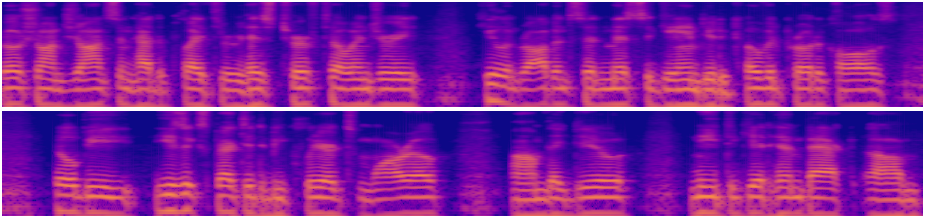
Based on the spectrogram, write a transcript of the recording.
Roschon Johnson had to play through his turf toe injury. Keilan Robinson missed a game due to COVID protocols. He'll be he's expected to be cleared tomorrow. Um, they do need to get him back. Um,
